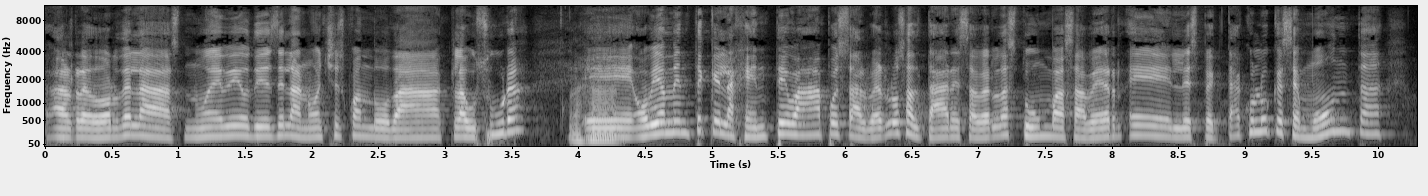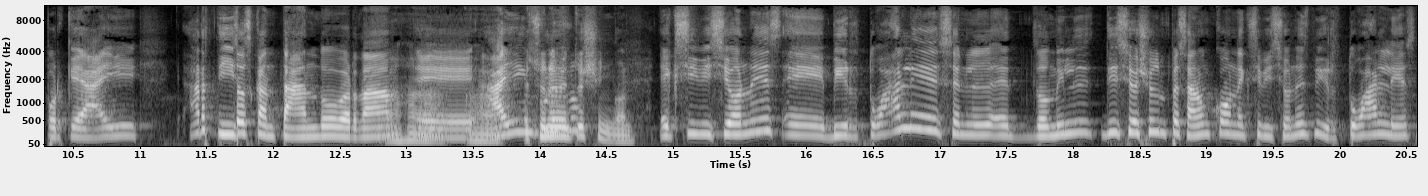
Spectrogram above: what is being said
alrededor de las 9 o 10 de la noche es cuando da clausura. Eh, obviamente que la gente va pues a ver los altares, a ver las tumbas, a ver eh, el espectáculo que se monta, porque hay artistas cantando, ¿verdad? Ajá, Eh, ajá. hay es un evento chingón. exhibiciones eh, virtuales. En el eh, 2018 empezaron con exhibiciones virtuales,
